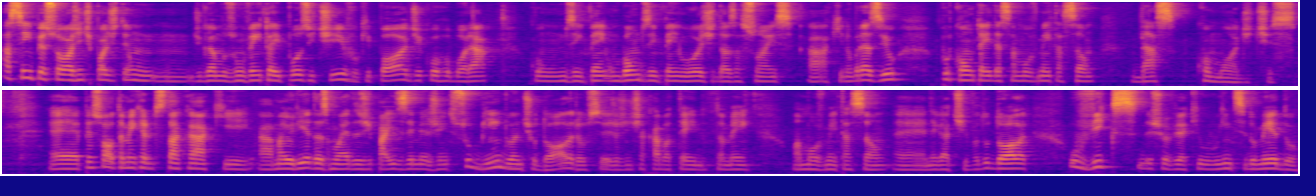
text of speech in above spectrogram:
Assim, pessoal, a gente pode ter um, digamos, um vento aí positivo que pode corroborar com um, desempenho, um bom desempenho hoje das ações aqui no Brasil, por conta aí dessa movimentação das commodities. É, pessoal, também quero destacar que a maioria das moedas de países emergentes subindo ante o dólar, ou seja, a gente acaba tendo também uma movimentação é, negativa do dólar. O VIX, deixa eu ver aqui o índice do medo,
